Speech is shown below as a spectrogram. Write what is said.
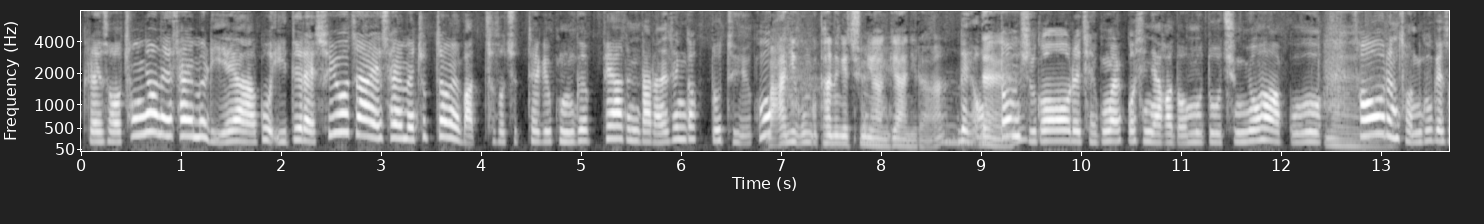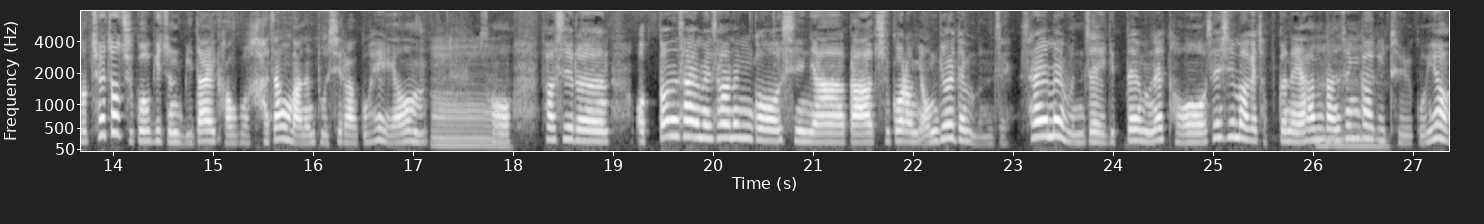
그래서 그래서 청년의 삶을 이해하고 이들의 수요자의 삶에 초점을 맞춰서 주택을 공급해야 된다라는 생각도 들고 많이 공급하는 게 중요한 네. 게 아니라 네, 네, 어떤 주거를 제공할 것이냐가 너무도 중요하고 네. 서울은 전국에서 최저 주거 기준 미달 가구가 가장 많은 도시라고 해요. 어. 그래서 사실은 어떤 삶을 사는 것이냐가 주거랑 연결된 문제, 삶의 문제이기 때문에 더 세심하게 접근해야 한다는 음. 생각이 들고요.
